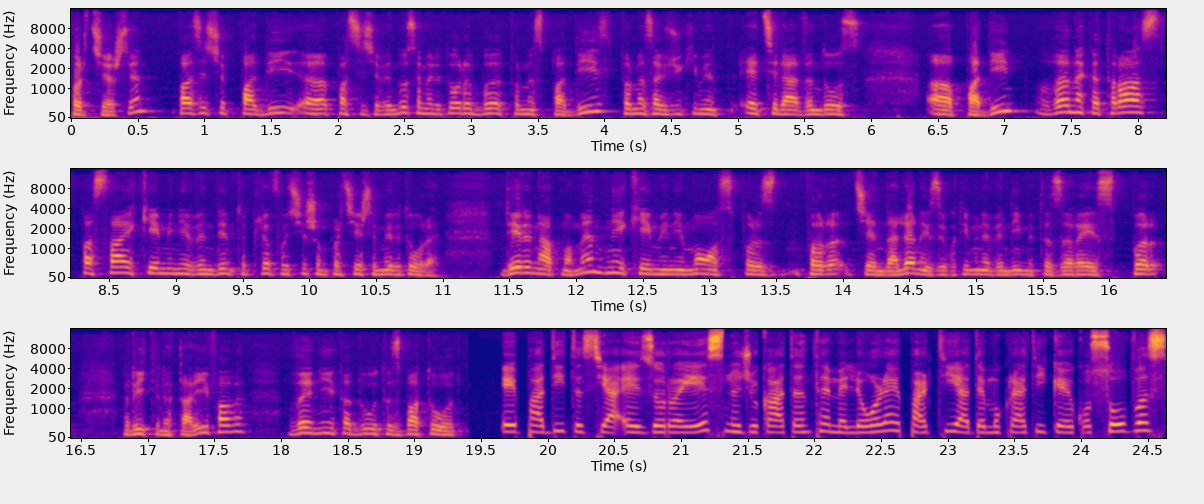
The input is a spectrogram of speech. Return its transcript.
për çështjen, pasi që padi, pasi që vendosja meritore bëhet përmes padisë, përmes aktgjykimit e cila e vendos padinë dhe në këtë rast pastaj kemi një vendim të plotfuqishëm për çështje meritore. Deri në atë moment ne kemi një masë për për që e ndalon ekzekutimin e vendimit të ZRRE-së për rritjen e tarifave dhe e njëjta duhet të zbatohet. E paditësja e ZRRE-së në Gjykatën Themelore, Partia Demokratike e Kosovës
